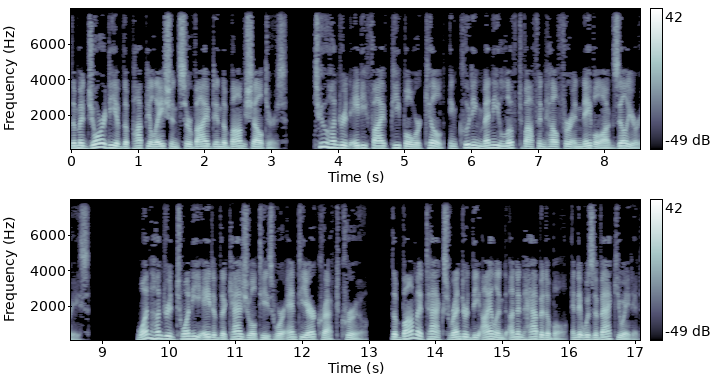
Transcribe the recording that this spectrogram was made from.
The majority of the population survived in the bomb shelters. 285 people were killed, including many Luftwaffenhelfer and naval auxiliaries. 128 of the casualties were anti-aircraft crew. The bomb attacks rendered the island uninhabitable, and it was evacuated.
